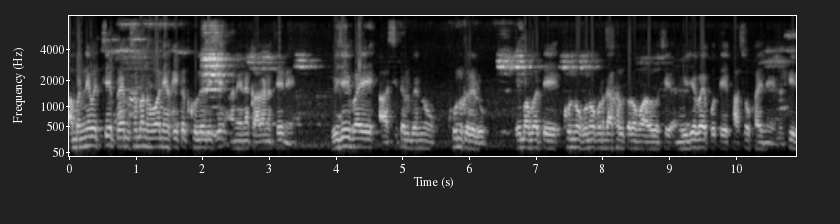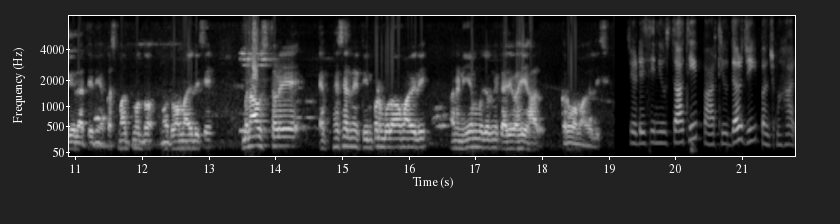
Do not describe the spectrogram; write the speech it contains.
આ બંને વચ્ચે પ્રેમ સંબંધ હોવાની હકીકત ખુલેલી છે અને એના કારણે થઈને વિજયભાઈએ આ શીતલબેનનું ખૂન કરેલું, એ બાબતે ખૂનનો ગુનો પણ દાખલ કરવામાં આવેલો છે અને વિજયભાઈ પોતે ફાંસો ખાઈને લટકી ગયેલા તેની અકસ્માત નોંધ- નોંધવામાં આવેલી છે. બનાવ સ્થળે એફએસએલની ટીમ પણ બોલાવવામાં આવેલી અને નિયમ મુજબની કાર્યવાહી હાલ કરવામાં આવેલી છે. જેડીસી ન્યૂઝ સાથે પાર્થિવ દરજી, પંચમહાલ.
